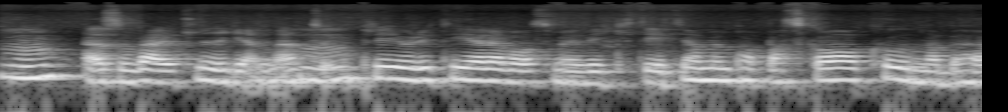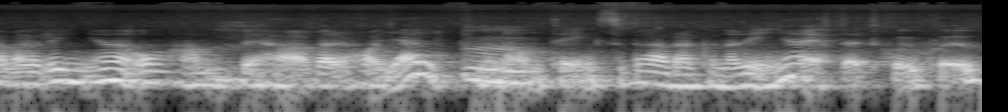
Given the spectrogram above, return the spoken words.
Mm. Alltså verkligen, att prioritera vad som är viktigt. Ja men pappa ska kunna behöva ringa om han behöver ha hjälp med någonting så behöver han kunna ringa 1177.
